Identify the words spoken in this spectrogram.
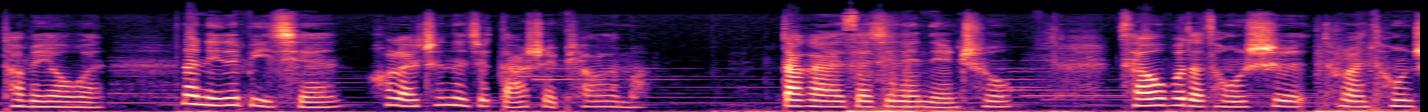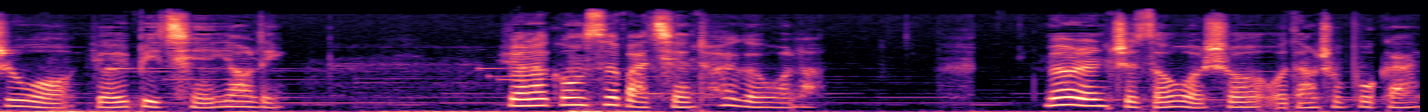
他们又问：“那你那笔钱后来真的就打水漂了吗？”大概在今年年初，财务部的同事突然通知我有一笔钱要领。原来公司把钱退给我了。没有人指责我说我当初不该，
